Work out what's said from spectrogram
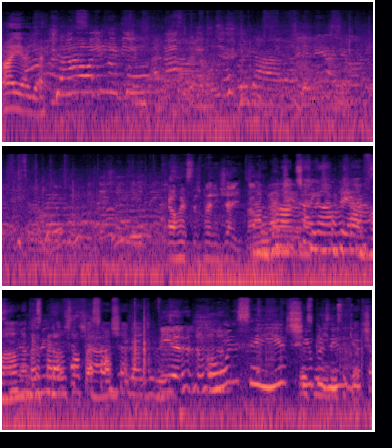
Ai, ai, ai. É o restante pra gente já ir, tá? Pronto, chegamos já vamos. Tá esperando só o pessoal chegar de vez. Onde você ia? Tinha presente.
